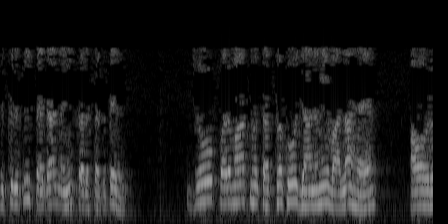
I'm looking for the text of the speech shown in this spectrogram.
विकृति पैदा नहीं कर सकते। जो परमात्म तत्व को जानने वाला है और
